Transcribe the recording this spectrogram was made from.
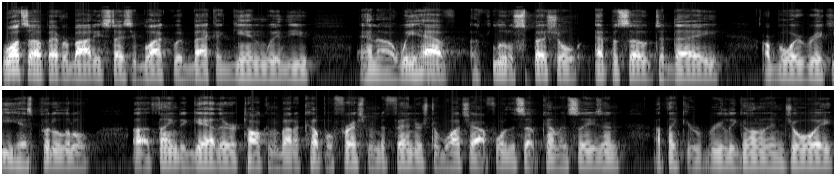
What's up, everybody? Stacy Blackwood back again with you, and uh, we have a little special episode today. Our boy Ricky has put a little uh, thing together talking about a couple freshman defenders to watch out for this upcoming season. I think you're really going to enjoy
